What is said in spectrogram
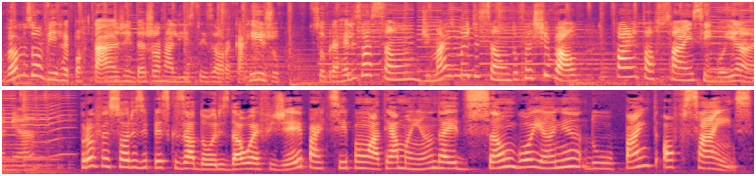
vamos ouvir reportagem da jornalista Isaura Carrijo sobre a realização de mais uma edição do festival Pint of Science em Goiânia. Professores e pesquisadores da UFG participam até amanhã da edição Goiânia do Pint of Science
